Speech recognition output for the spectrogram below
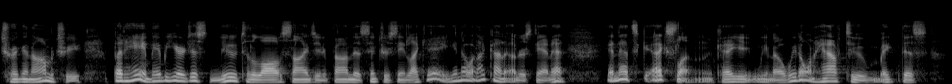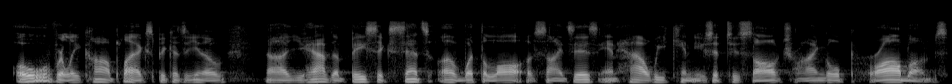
trigonometry. But hey, maybe you're just new to the law of sines and you found this interesting. Like, hey, you know what? I kind of understand that, and that's excellent. Okay, you, you know, we don't have to make this overly complex because you know uh, you have the basic sense of what the law of sines is and how we can use it to solve triangle problems.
